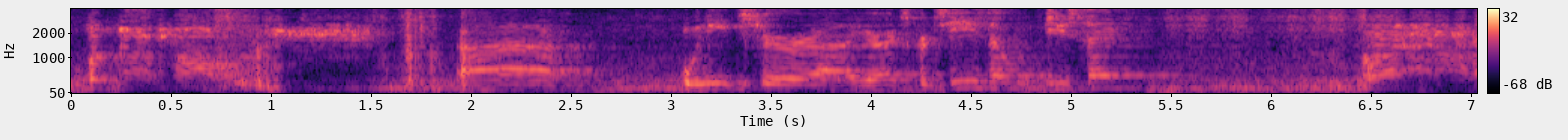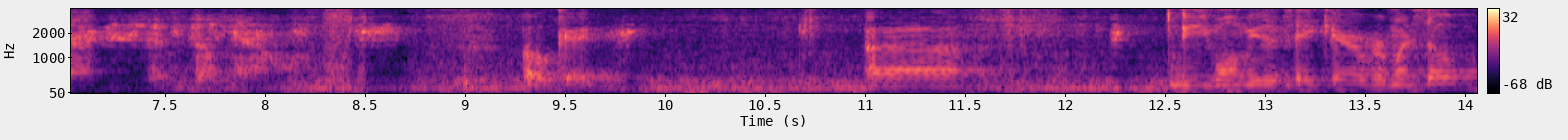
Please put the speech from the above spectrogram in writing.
What kind of problem? Uh, we need your uh, your expertise. that You say? Well, I don't have access to stuff now. Okay. Uh, do you want me to take care of her myself? You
